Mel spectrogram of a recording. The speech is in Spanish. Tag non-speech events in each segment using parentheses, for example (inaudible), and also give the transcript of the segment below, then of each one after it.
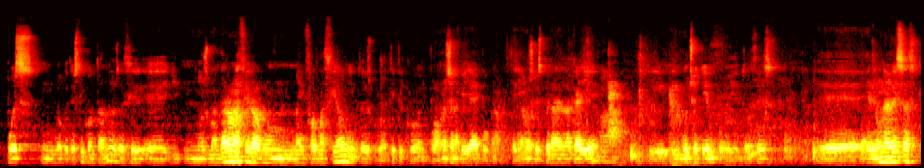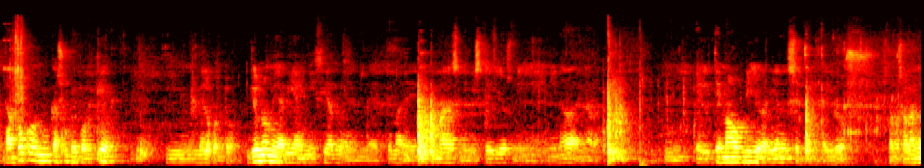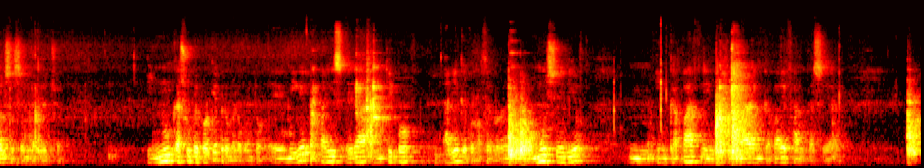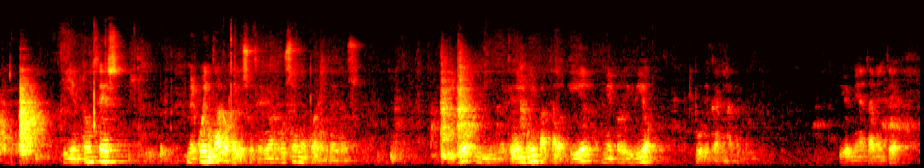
Pues lo que te estoy contando, es decir, eh, nos mandaron a hacer alguna información y entonces lo típico, por lo menos en aquella época, teníamos que esperar en la calle y, mucho tiempo y entonces eh, en una de esas, tampoco nunca supe por qué, me lo contó. Yo no me había iniciado en el tema de enigmas, ni misterios, ni, ni nada de nada el tema ovni llegaría en el 72, estamos hablando del 68. Y nunca supe por qué, pero me lo contó. Eh, Miguel París era un tipo, había que conocerlo, era un tipo muy serio, mm, incapaz de imaginar, incapaz de fantasear. Y entonces me cuenta lo que le sucedió en Rusia en el 42. Y yo me quedé muy impactado. Y él me prohibió publicar nada. Y inmediatamente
